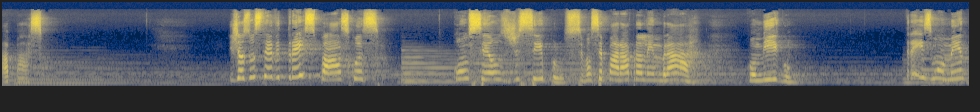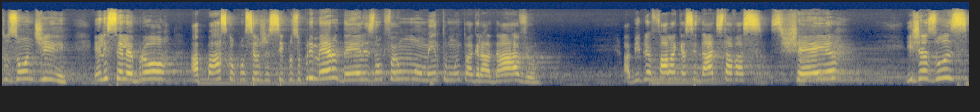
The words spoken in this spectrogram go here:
a Páscoa. E Jesus teve três Páscoas com seus discípulos. Se você parar para lembrar comigo, três momentos onde ele celebrou a Páscoa com seus discípulos. O primeiro deles não foi um momento muito agradável. A Bíblia fala que a cidade estava cheia e Jesus,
